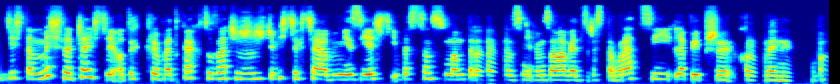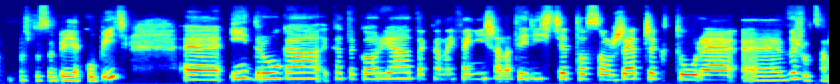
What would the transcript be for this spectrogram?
gdzieś tam myślę częściej o tych krewetkach, to znaczy, że rzeczywiście chciałabym je zjeść i bez sensu mam teraz, nie wiem, zamawiać z restauracji, lepiej przy kolejnych po prostu sobie je kupić. E, I druga kategoria, taka najfajniejsza na tej liście, to są rzeczy, które e, wyrzucam.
